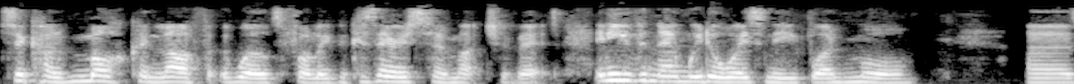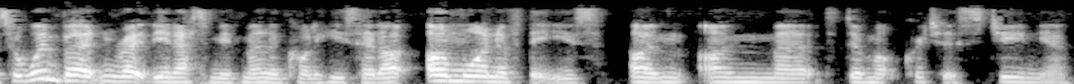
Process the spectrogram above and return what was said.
to kind of mock and laugh at the world's folly because there is so much of it. And even then, we'd always need one more. Uh, so when Burton wrote The Anatomy of Melancholy, he said, "I'm one of these. I'm I'm uh, Democritus Junior."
